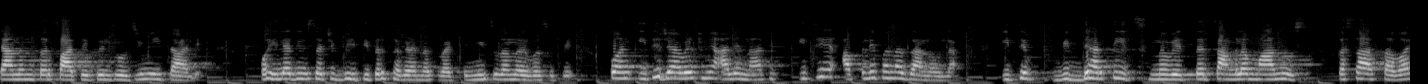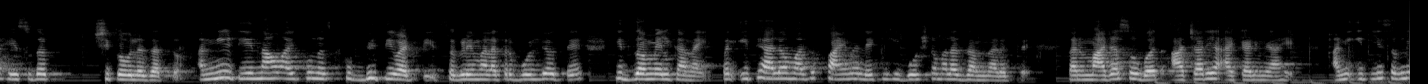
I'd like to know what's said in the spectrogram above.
त्यानंतर पाच एप्रिल रोजी मी इथं आले. पहिल्या दिवसाची भीती तर सगळ्यांनाच वाटते. मी सुद्धा नर्वस होते. पण इथे ज्यावेळेस मी आले ना इथे आपलेपणा जाणवला. इथे विद्यार्थीच नव्हे तर चांगला माणूस कसा असावा हे सुद्धा शिकवलं जातं. आणि नीट हे नाव ऐकूनच खूप भीती वाटते. सगळे मला तर बोलले होते की जमेल का नाही. पण इथे आल्यावर माझं फायनल आहे की ही गोष्ट मला जमणारच आहे. कारण माझ्यासोबत आचार्य अकॅडमी आहे आणि इथली सगळी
